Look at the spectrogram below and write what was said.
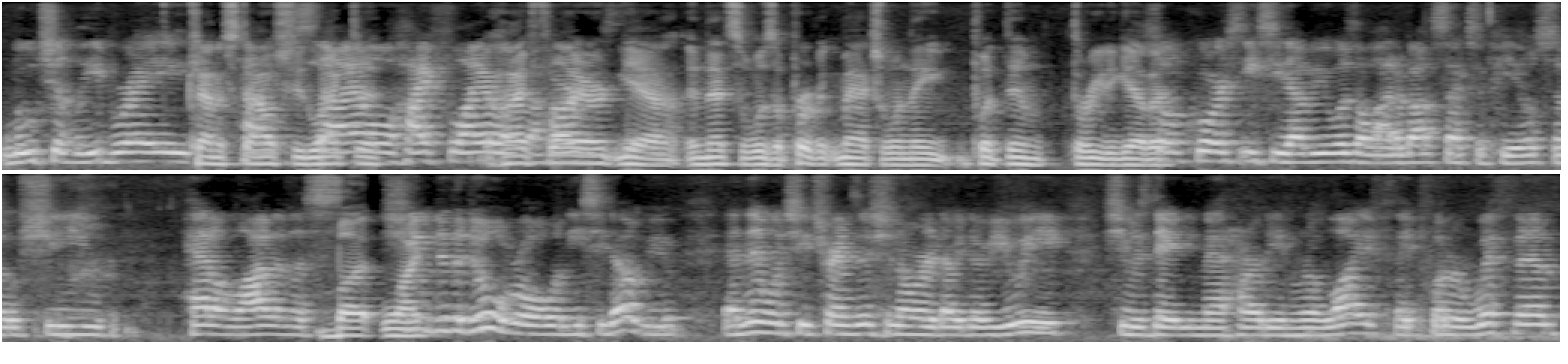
lucha libre Kinda style she'd like to- style, high flyer, high flyer, yeah, and that was a perfect match when they put them three together. So of course ECW was a lot about sex appeal, so she had a lot of this. But, like- she did the dual role in ECW, and then when she transitioned over to WWE, she was dating Matt Hardy in real life. They put her with them,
